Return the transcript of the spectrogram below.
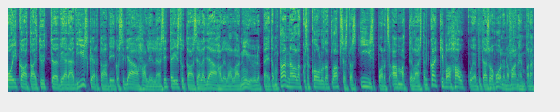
poikaa tai tyttöä viedään viisi kertaa viikossa jäähallille ja sitten istutaan siellä jäähallilla, ollaan niin ylpeitä. Mutta anna olla, kun sä koulutat lapsesta e-sports-ammattilaista, niin kaikki vaan haukkuu ja pitää sua huonona vanhempana.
